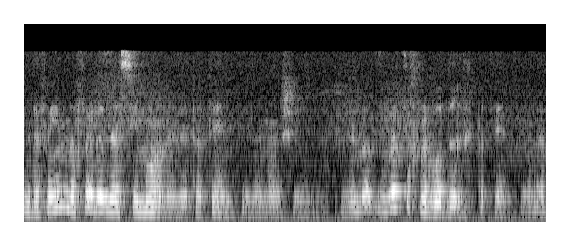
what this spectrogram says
ולפעמים נופל איזה אסימון, איזה פטנט, איזה משהו. זה לא, זה לא צריך לבוא דרך פטנט, אבל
